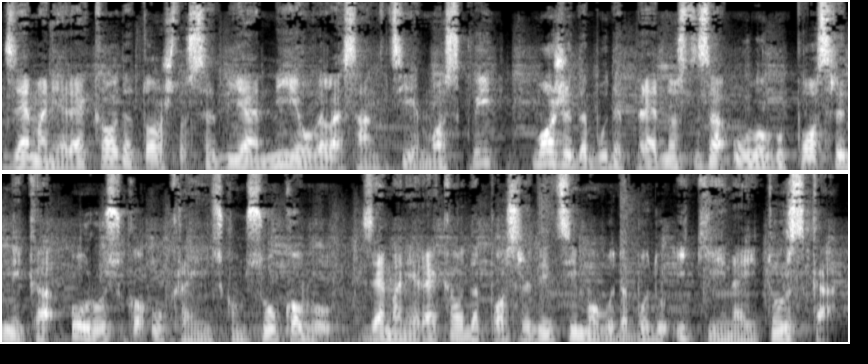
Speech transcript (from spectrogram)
Zeman je rekao da to što Srbija nije uvela sankcije Moskvi može da bude prednost za ulogu posrednika u rusko-ukrajinskom sukobu. Zeman je rekao da posrednici mogu da budu i Kina i Turska –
